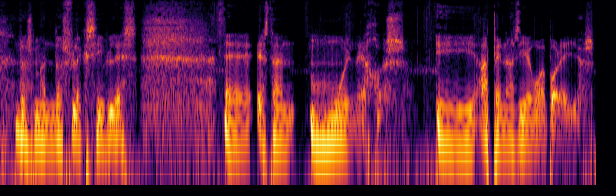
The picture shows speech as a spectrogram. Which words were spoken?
los mandos flexibles, eh, están muy lejos y apenas llego a por ellos.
